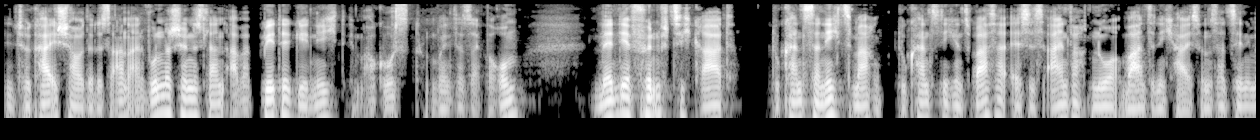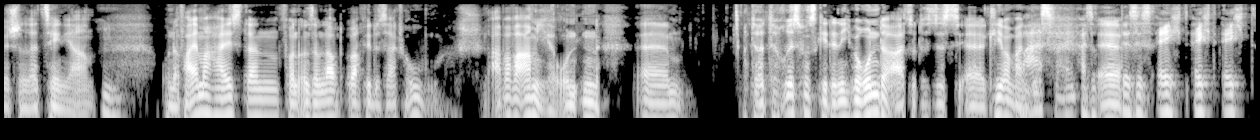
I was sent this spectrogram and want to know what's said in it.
in die Türkei, schau dir das an, ein wunderschönes Land, aber bitte geh nicht im August. Und wenn ich das sage, warum? Wenn dir 50 Grad, du kannst da nichts machen, du kannst nicht ins Wasser, es ist einfach nur wahnsinnig heiß. Und das erzählen die mir schon seit zehn Jahren. Hm. Und auf einmal heißt dann von unserem Lauterbach, wie du sagst, oh, aber warm hier unten. Ähm, der Tourismus geht ja nicht mehr runter, also das ist äh, Klimawandel. was für ein, also Äh, das ist echt, echt, echt,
